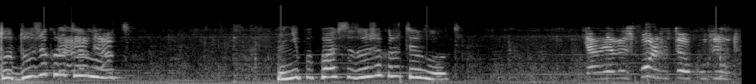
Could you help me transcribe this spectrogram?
Тут дуже крутий лут. Мені попався дуже крутий лут. Я, я не спорю, що це кудить.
